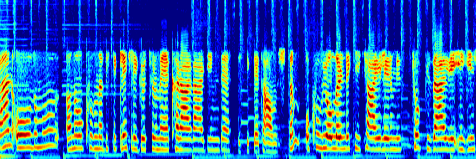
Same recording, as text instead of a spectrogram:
Ben oğlumu anaokuluna bisikletle götürmeye karar verdiğimde bisiklet almıştım. Okul yollarındaki hikayelerimiz çok güzel ve ilginç,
